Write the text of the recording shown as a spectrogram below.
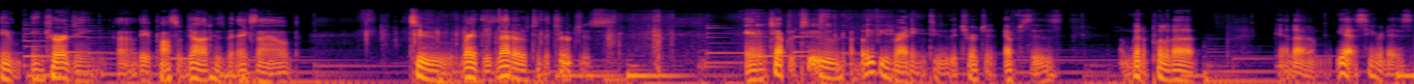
in, encouraging uh, the Apostle John, who's been exiled, to write these letters to the churches. And in chapter 2, I believe he's writing to the church at Ephesus. I'm going to pull it up. And um, yes, here it is.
